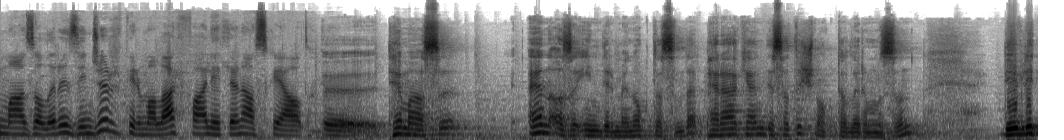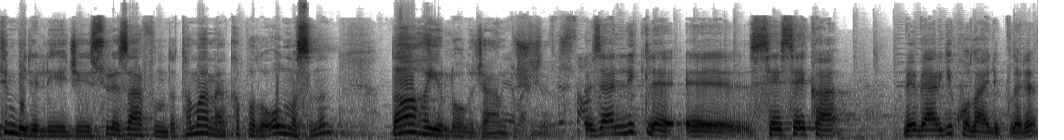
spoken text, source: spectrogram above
Mağazaları, zincir firmalar faaliyetlerini askıya aldı. teması en aza indirme noktasında perakende satış noktalarımızın devletin belirleyeceği süre zarfında tamamen kapalı olmasının daha hayırlı olacağını düşünüyoruz. Özellikle e, SSK ve vergi kolaylıkları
